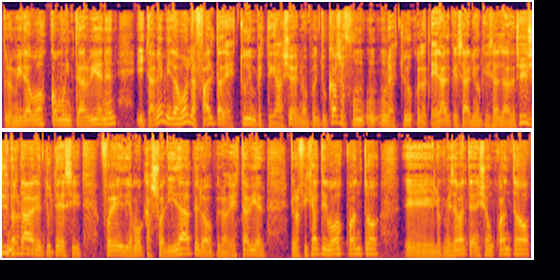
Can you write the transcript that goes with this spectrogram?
pero mira vos cómo intervienen, y también mira vos la falta de estudio e investigación, ¿no? Pues en tu caso fue un, un- un estudio colateral que salió, que ya Sí, sí, no estaba en tu tesis, fue, digamos, casualidad, pero, pero está bien. Pero fíjate vos cuánto, eh, lo que me llama la atención, cuánto,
